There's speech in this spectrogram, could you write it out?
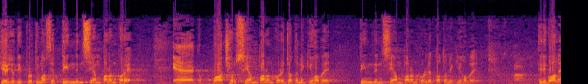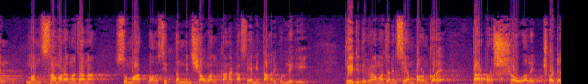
কেউ যদি প্রতি মাসে তিন দিন শ্যাম পালন করে, এক বছর শ্যাম পালন করে, যত নাকি হবে তিন দিন শ্যাম পালন করলে তত নাকি হবে? তিনি বলেন, মান সামারা মাজানা সুমাত বাহ সিত্তান মিন শাওয়াল কানা কাছে আমি তাহারে করলেহি কেউ যদি রামাজানের শ্যাম পালন করে, তারপর শাওয়ালের ছয়টা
